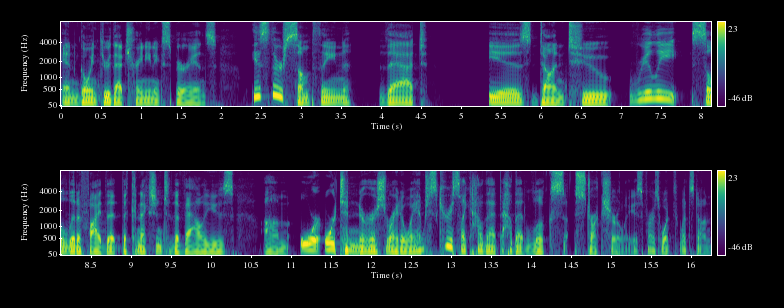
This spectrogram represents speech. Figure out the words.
and going through that training experience, is there something that is done to really solidify the the connection to the values? Um, or or to nourish right away. I'm just curious, like how that how that looks structurally, as far as what's what's done.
